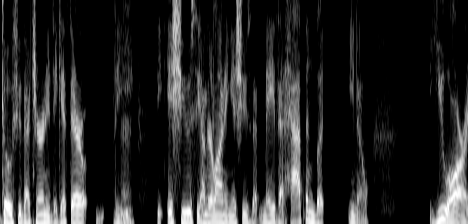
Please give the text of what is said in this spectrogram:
go through that journey to get there. The Mm. the issues, the underlining issues that made that happen. But you know, you are,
